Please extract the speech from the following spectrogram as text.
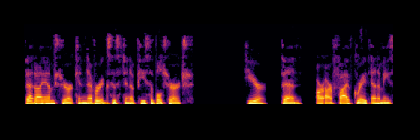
That I am sure can never exist in a peaceable church. Here, then, are our five great enemies.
